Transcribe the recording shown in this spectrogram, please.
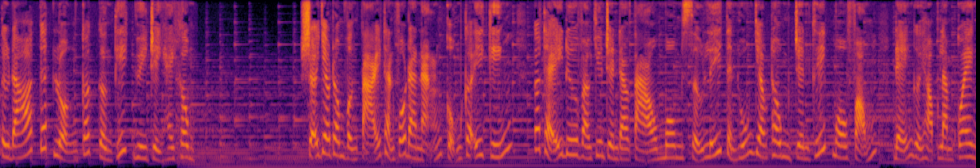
từ đó kết luận có cần thiết duy trì hay không. Sở Giao thông Vận tải thành phố Đà Nẵng cũng có ý kiến có thể đưa vào chương trình đào tạo môn xử lý tình huống giao thông trên clip mô phỏng để người học làm quen,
